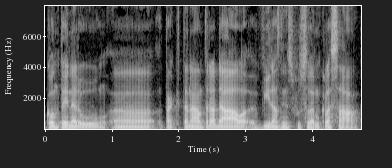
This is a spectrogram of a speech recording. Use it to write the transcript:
kontejnerů, uh, tak ta nám teda dál výrazným způsobem klesá.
